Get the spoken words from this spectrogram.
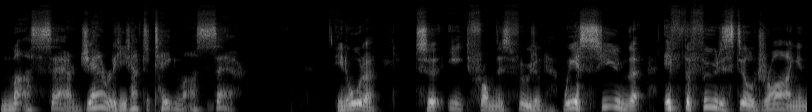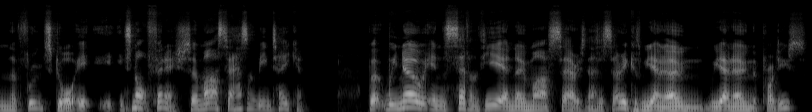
maaser. Generally, he'd have to take maaser in order to eat from this food. And we assume that if the food is still drying in the fruit store, it, it, it's not finished. So maaser hasn't been taken. But we know in the seventh year no maaser is necessary because we don't own we don't own the produce.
